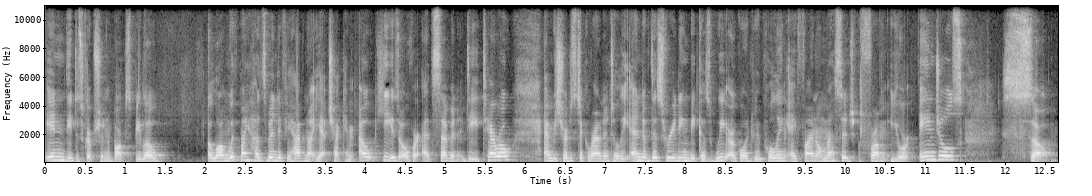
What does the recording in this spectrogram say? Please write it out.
in the description box below along with my husband. If you have not yet, check him out. He is over at 7D Tarot. And be sure to stick around until the end of this reading because we are going to be pulling a final message from your angels. So,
